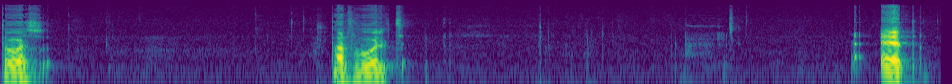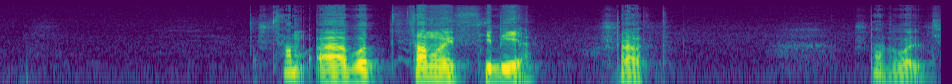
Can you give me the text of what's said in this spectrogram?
тоже позвольте это. Сам, а, вот самой себе просто позвольте.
